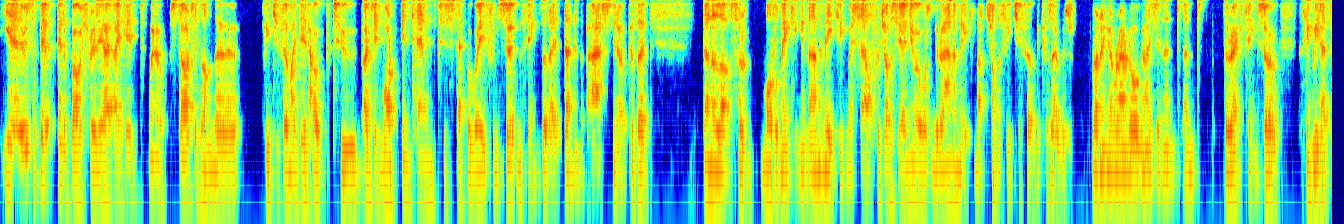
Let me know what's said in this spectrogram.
Yeah, it was a bit bit of both really. I, I did when I started on the feature film. I did hope to. I did want intend to step away from certain things that I had done in the past. You know, because I'd done a lot of sort of model making and animating myself, which obviously I knew I wasn't going to animate much on the feature film because I was running around organizing and, and directing. So I think we had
